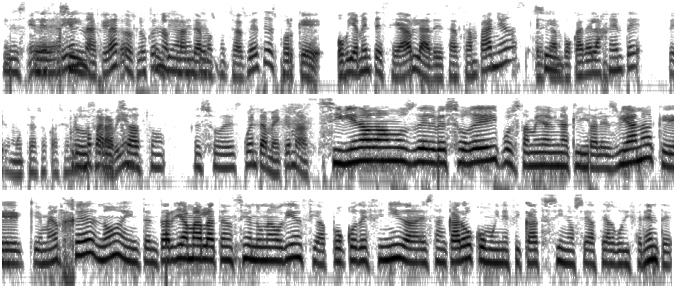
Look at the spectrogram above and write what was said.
en este En esta sí, tienda, claro, es lo que nos planteamos muchas veces, porque obviamente se habla de esas campañas, Sí. está en boca de la gente, pero en muchas ocasiones Produce no para bien. rechazo, eso es. Cuéntame, ¿qué más? Si bien hablábamos del beso gay, pues también hay una clienta lesbiana que, que emerge, ¿no? Intentar llamar la atención de una audiencia poco definida es tan caro como ineficaz si no se hace algo diferente.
